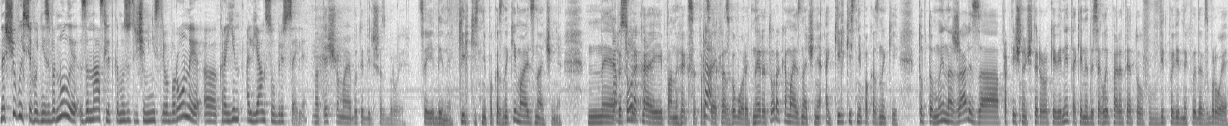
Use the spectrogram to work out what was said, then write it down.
На що ви сьогодні звернули за наслідками зустрічі міністрів оборони е, країн альянсу в Брюсселі? На те, що має бути більше зброї. Це єдине. Кількісні показники мають значення. Не Абсолютно. риторика, і пан Гексет про Так. це якраз говорить. Не риторика має значення, а кількісні показники. Тобто, ми, на жаль, за практично 4 роки війни так і не досягли паритету в відповідних видах зброї.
